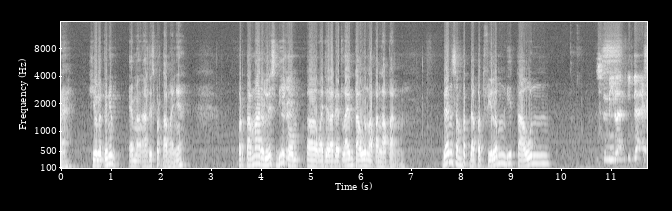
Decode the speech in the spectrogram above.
Nah, Hewlett ini emang artis pertamanya. Pertama rilis di kom- eh, majalah Deadline tahun 88. Dan sempat dapat film di tahun 93 eh.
